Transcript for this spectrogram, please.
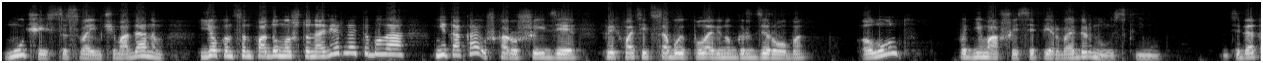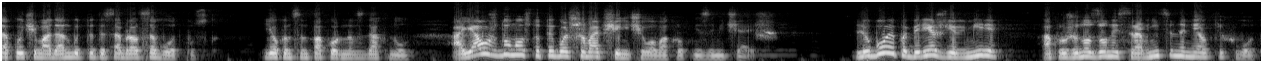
Мучаясь со своим чемоданом, Йоконсон подумал, что, наверное, это была не такая уж хорошая идея прихватить с собой половину гардероба. Лунд, поднимавшаяся первой, обернулась к нему. — У тебя такой чемодан, будто ты собрался в отпуск. Йоконсон покорно вздохнул. — А я уж думал, что ты больше вообще ничего вокруг не замечаешь. Любое побережье в мире окружено зоной сравнительно мелких вод,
